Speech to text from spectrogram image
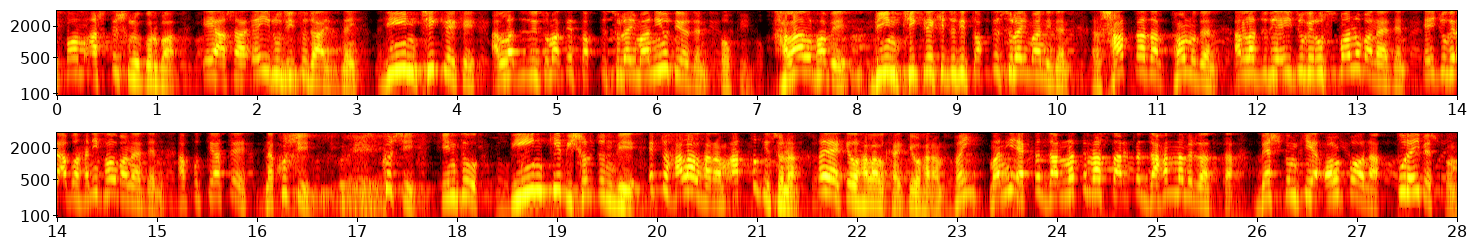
কম আসতে শুরু করবা। এই আশা এই রুজি তো জায়জ নাই। দিন ঠিক রেখে আল্লাহ যদি তোমাকে তক্তে সুলাই মানিও দিয়ে দেন। ওকে। হালাল ভাবে দিন ঠিক রেখে যদি তক্তে সুলাই মানি দেন সাত রাজার ধনও দেন আল্লাহ যদি এই যুগের উসমানও বানায় দেন এই যুগের আবু হানিফাও বানায় দেন। আপত্তি আছে? না খুশি। খুশি। কিন্তু দিনকে বিসর্জন দিয়ে একটু হালাল হারাম আর তো কিছু না। এ, কেউ হালাল খায় কেউ হারাম। ভাই মানে একটা জান্নাতের রাস্তা আর একটা জাহান নামের রাস্তা। বেশ কম কি অল্প না? পুরাই বেশ কম।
